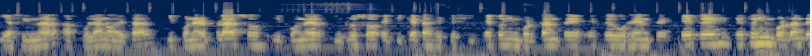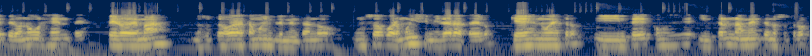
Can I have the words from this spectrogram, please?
y asignar a fulano de tal y poner plazos y poner incluso etiquetas de que si esto es importante, esto es urgente, esto es, esto es importante pero no urgente, pero además nosotros ahora estamos implementando un software muy similar a Trello, que es nuestro, y como se dice? internamente nosotros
